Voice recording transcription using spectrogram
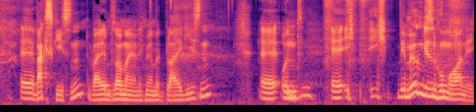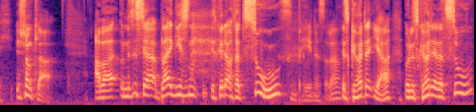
äh, Wachsgießen, weil soll man ja nicht mehr mit Blei gießen. Äh, und Mhm. äh, ich, ich, wir mögen diesen Humor nicht. Ist schon klar. Aber, und es ist ja, Bleigießen, es gehört auch dazu, Das ist ein Penis, oder? es gehört ja, ja, und es gehört ja dazu,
